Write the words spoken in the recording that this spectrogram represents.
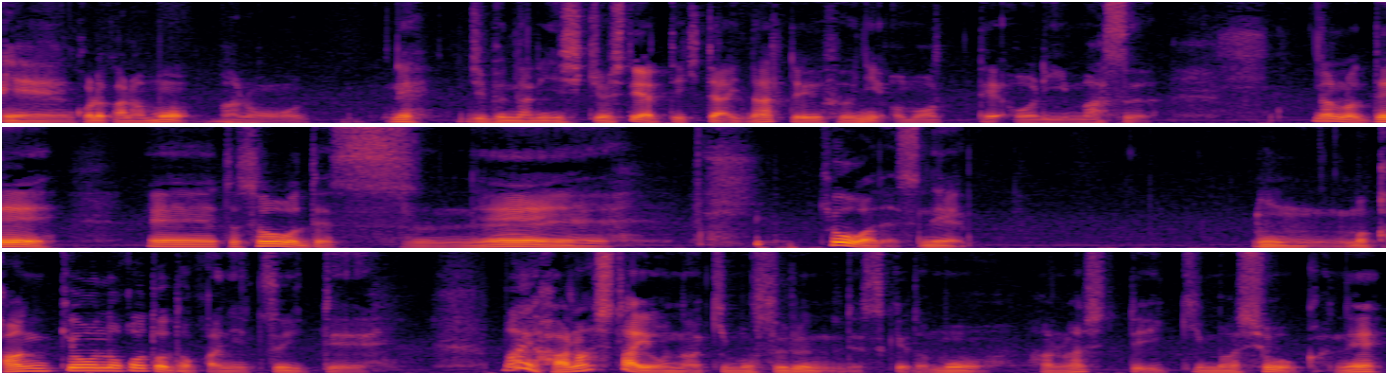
えー、これからもあのね、自分なりに意識をしてやっていきたいなというふうに思っております。なので、えっ、ー、と、そうですね。今日はですね、うん、まあ、環境のこととかについて、前話したような気もするんですけども、話していきましょうかね。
